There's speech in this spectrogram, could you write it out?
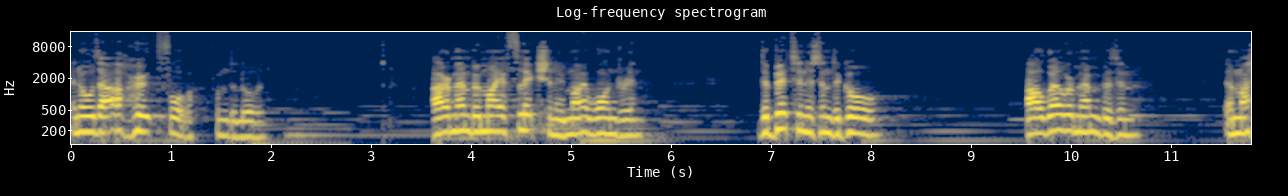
and all that I hoped for from the Lord. I remember my affliction and my wandering, the bitterness and the gall. I well remember them, and my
